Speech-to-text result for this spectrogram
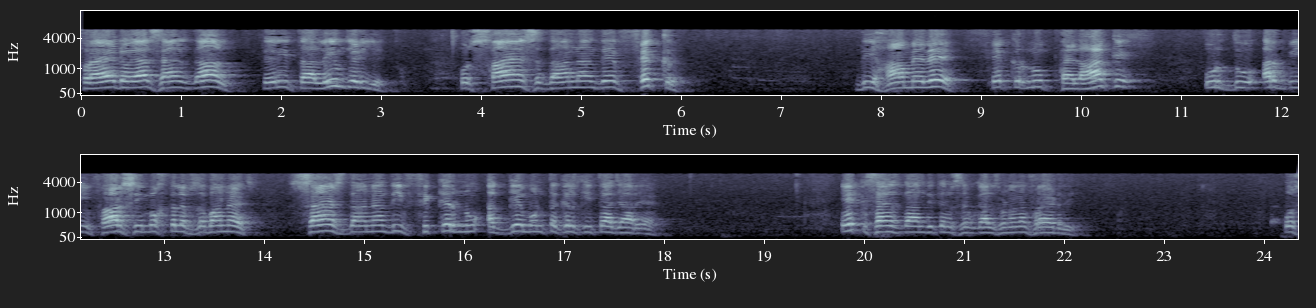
فرائڈ ہویا سائنسدان تیری تعلیم جڑی ہے اور سائنسدانوں دے فکر دی حاملے فکر نو پھیلا کے اردو، عربی، فارسی مختلف زبان سائنسدانوں دی فکر نو اگے منتقل کیتا جا رہا ہے۔ ایک سائنسدان دی تین صرف گل سنا نا فرائڈ دی۔ اس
